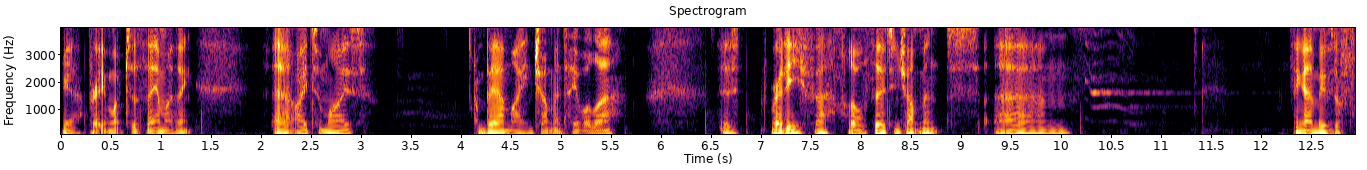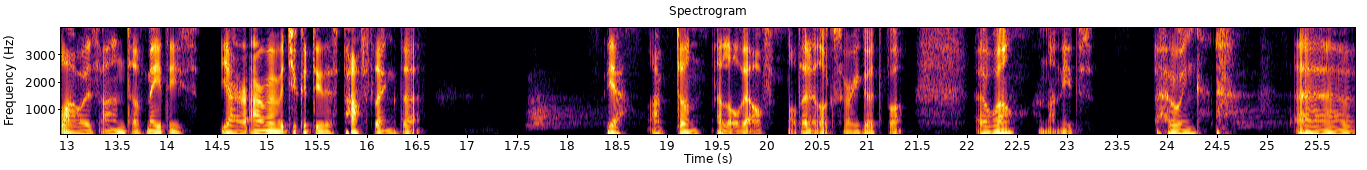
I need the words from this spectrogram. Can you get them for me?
yeah, pretty much the same, I think, uh, item wise. But yeah, my enchantment table there is ready for level 30 enchantments. Um, think I moved the flowers and I've made these. Yeah, I remembered you could do this path thing that, yeah, I've done a little bit of. Not that it looks very good, but oh well. And that needs hoeing. uh,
